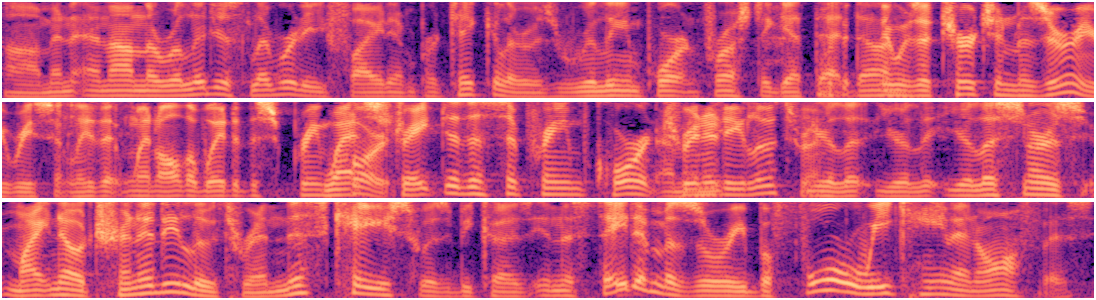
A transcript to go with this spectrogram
Um, and, and on the religious liberty fight in particular, it was really important for us to get that done. There was a church in Missouri recently that went all the way to the Supreme went Court. Went straight to the Supreme Court. Trinity I mean, Lutheran. Your, your, your listeners might know Trinity Lutheran. This case was because in the state of Missouri, before we came in office,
